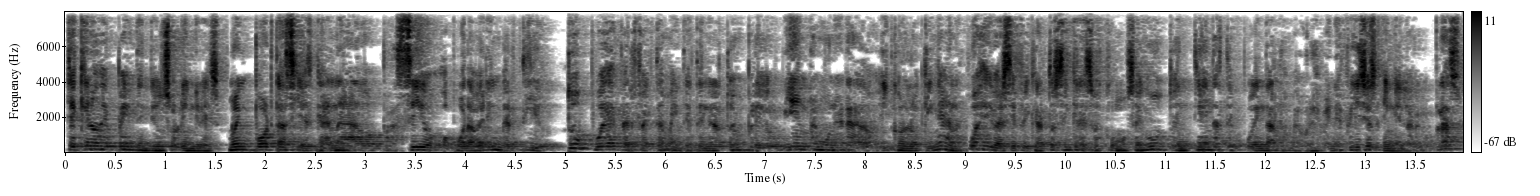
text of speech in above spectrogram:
ya que no dependen de un solo ingreso. No importa si es ganado, pasivo o por haber invertido, tú puedes perfectamente tener tu empleo bien remunerado y con lo que ganas puedes diversificar tus ingresos como según tú entiendas te pueden dar los mejores beneficios en el largo plazo.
